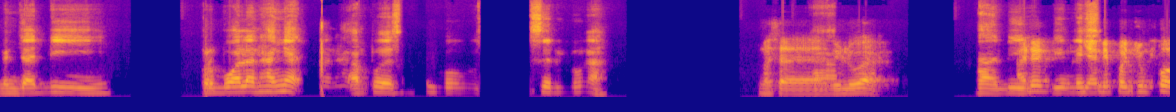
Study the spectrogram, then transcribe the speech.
menjadi perbualan hangat apa satu masa dulu lah. Masa Ah. dulu lah. Ha, di, Ada di Malaysia yang dia pun jumpa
